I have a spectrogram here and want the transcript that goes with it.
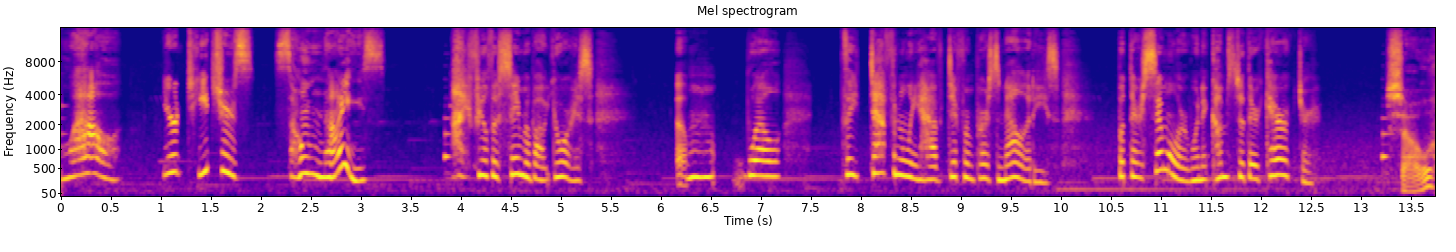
Wow, your teacher's so nice. I feel the same about yours. Um, well, they definitely have different personalities, but they're similar when it comes to their character. So,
